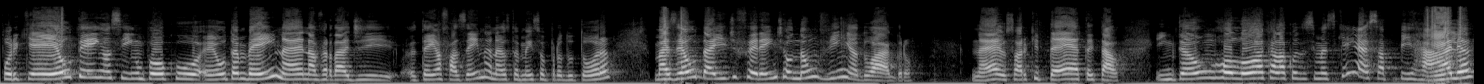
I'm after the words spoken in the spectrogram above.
Porque eu tenho, assim, um pouco. Eu também, né? Na verdade, eu tenho a fazenda, né? Eu também sou produtora. Mas eu, daí, diferente, eu não vinha do agro. Né? Eu sou arquiteta e tal. Então rolou aquela coisa assim, mas quem é essa pirralha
